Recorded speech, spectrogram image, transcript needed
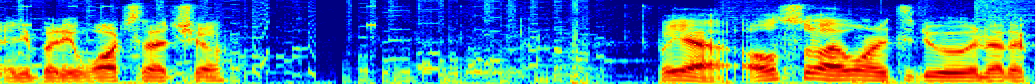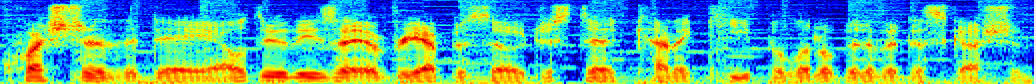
Anybody watch that show? But yeah, also I wanted to do another question of the day. I'll do these every episode just to kind of keep a little bit of a discussion.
